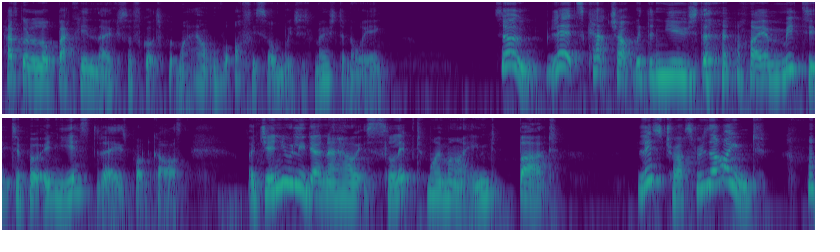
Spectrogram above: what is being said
Have got to log back in though because I forgot to put my out of office on, which is most annoying. So let's catch up with the news that I omitted to put in yesterday's podcast. I genuinely don't know how it slipped my mind, but Liz Truss resigned.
